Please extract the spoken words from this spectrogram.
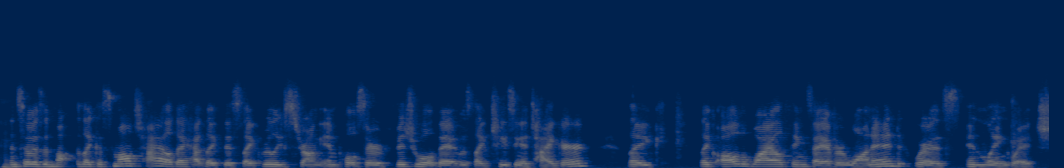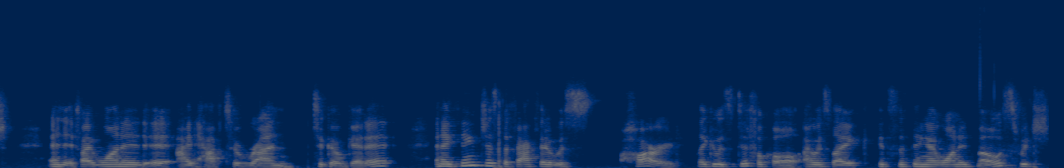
hmm. and so as a like a small child i had like this like really strong impulse or visual that was like chasing a tiger like like all the wild things i ever wanted whereas in language and if i wanted it i'd have to run to go get it and I think just the fact that it was hard, like it was difficult, I was like, it's the thing I wanted most, which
